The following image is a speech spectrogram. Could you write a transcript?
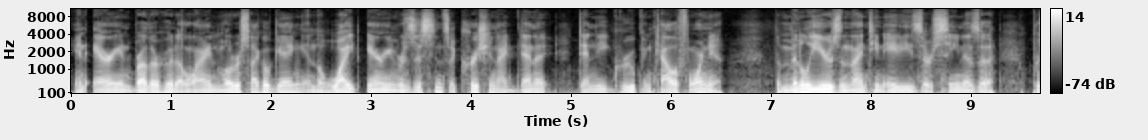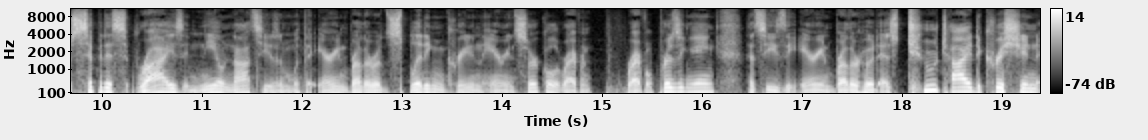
an Aryan Brotherhood aligned motorcycle gang, and the White Aryan Resistance, a Christian identity group in California. The middle years of the 1980s are seen as a precipitous rise in neo Nazism, with the Aryan Brotherhood splitting and creating the Aryan Circle, a rival, rival prison gang that sees the Aryan Brotherhood as too tied to Christian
